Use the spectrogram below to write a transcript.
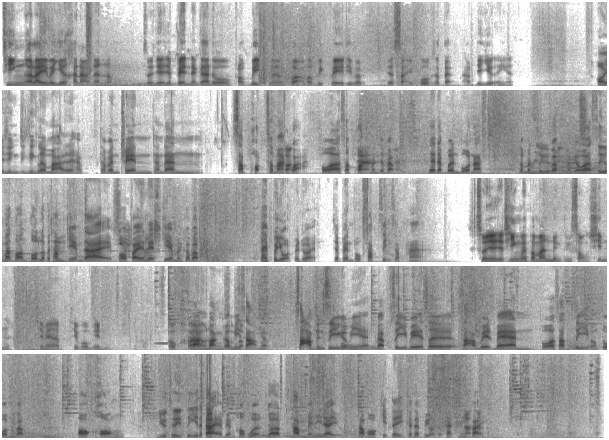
ทิ้งอะไรไว้เยอะขนาดนั้นเนาะส่วนใหญ่จะเป็นทางด้านโดpublic มากกว่า public play ที่แบบจะใส่พวก stat อัดเยอะๆอย่างเงี้ยอ๋อจริงๆจริงๆเริ่มมาเลยครับ แต่เป็นเทรนด์ทางด้าน support ซะมากกว่า เพราะว่า support อ่ามัมันจะแบบได้ double bonus แล้วมันซื้อแบบเหมันก็ว่าซื้อมาตอนต้นแล้วไปอืมทำเกมได้ พอไป late game มันก็แบบได้ประโยชน์ไปด้วย จะเป็นพวก sup สี่ sup ห้าส่วนใหญ่จะทิ้งไว้ประมาณ 1-2 ชิ้นนะใช่ไหมครับที่ผมเห็น คร่าวๆบางบางก็มีสำหรับ สามครับสามถึงสี่ก็มีฮะโอ้ แบบสี่ Bracer สาม Wraith Band เพราะว่า sup สี่บางตัวมันแบบอืม ออกของ utility ได้อย่าง Clockwerk ก็ทำไม่นี่ได้อยู่ทำออคิดได้อีกก็ได้ประโยชน์จาก patch นี้ไปอ่าฮะ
